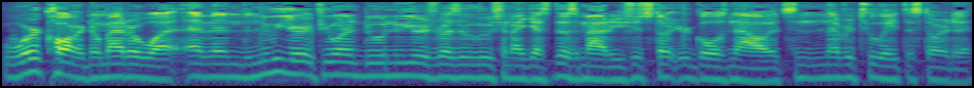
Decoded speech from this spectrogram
work hard no matter what. And then the new year if you want to do a new year's resolution i guess doesn't matter. You should start your goals now. It's never too late to start it.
